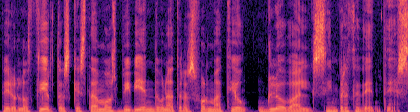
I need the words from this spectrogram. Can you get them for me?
pero lo cierto es que estamos viviendo una transformación global sin precedentes.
